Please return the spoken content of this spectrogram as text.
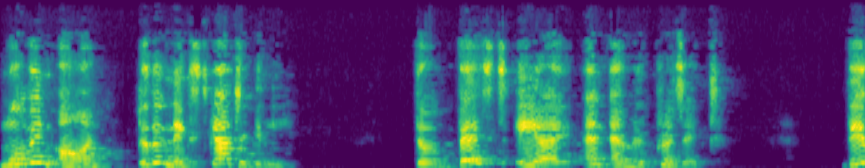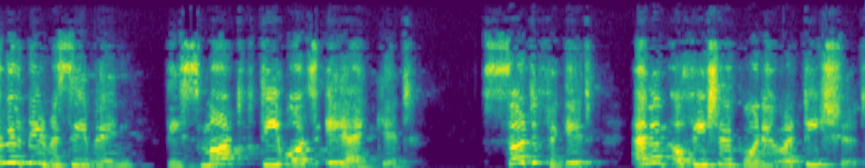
Moving on to the next category, the Best AI and ML Project. They will be receiving the Smart T-Watch AI Kit, certificate, and an official Codeavour t-shirt.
